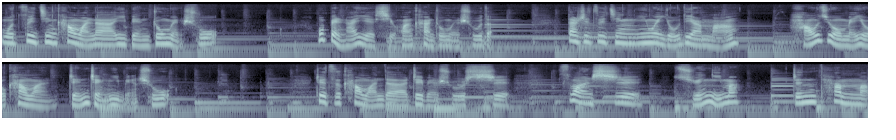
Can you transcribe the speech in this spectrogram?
我最近看完了一本中文书。我本来也喜欢看中文书的，但是最近因为有点忙，好久没有看完整整一本书。这次看完的这本书是算是悬疑吗？侦探吗？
